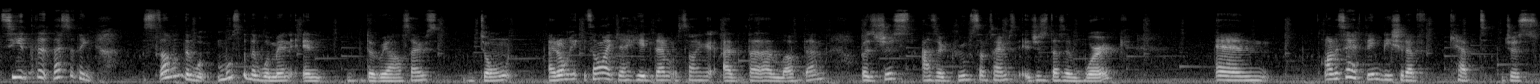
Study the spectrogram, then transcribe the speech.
see. Th that's the thing. Some of the most of the women in The Real Housewives don't I don't. It's not like I hate them. It's not like I, that I love them. But it's just as a group, sometimes it just doesn't work. And honestly, I think they should have kept just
